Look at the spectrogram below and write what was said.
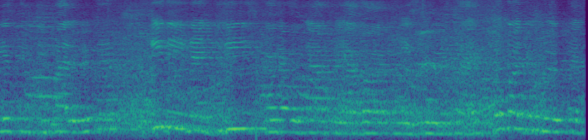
készítik fel őket, idén egy gríz koreográfiával készültek. Fogadjuk őket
